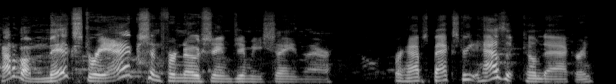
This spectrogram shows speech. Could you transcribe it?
Kind of a mixed reaction for No Shame Jimmy Shane there. Perhaps Backstreet hasn't come to Akron.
